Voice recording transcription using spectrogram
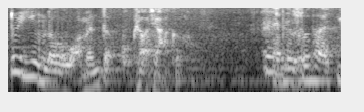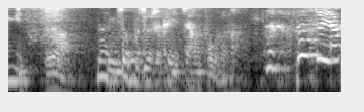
对应了我们的股票价格。哎，你说到预期啊，那这不就是可以占卜了吗？对呀，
